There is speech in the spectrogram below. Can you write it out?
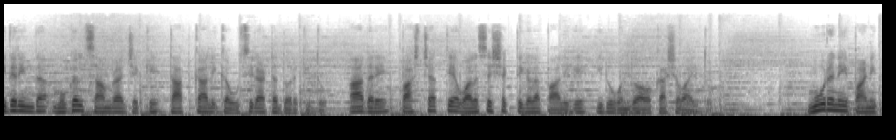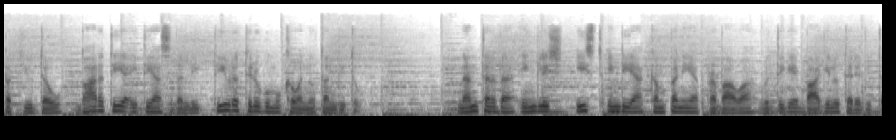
ಇದರಿಂದ ಮುಘಲ್ ಸಾಮ್ರಾಜ್ಯಕ್ಕೆ ತಾತ್ಕಾಲಿಕ ಉಸಿರಾಟ ದೊರಕಿತು. ಆದರೆ ಪಾಶ್ಚಾತ್ಯ ವಲಸೆ ಶಕ್ತಿಗಳ ಪಾಲಿಗೆ ಇದು ಒಂದು ಅವಕಾಶವಾಯಿತು. ಮೂರನೇ ಪಾಣಿಪತ್ ಯುದ್ಧವು ಭಾರತೀಯ ಇತಿಹಾಸದಲ್ಲಿ ತೀವ್ರ ತಿರುಗುಮುಖವನ್ನು ತಂದಿತು. ನಂತರದ ಇಂಗ್ಲಿಷ್ ಈಸ್ಟ್ ಇಂಡಿಯಾ ಕಂಪನಿಯ ಪ್ರಭಾವ ವೃದ್ಧಿಗೆ ಬಾಗಿಲು ತೆರೆದಿದ್ದ.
